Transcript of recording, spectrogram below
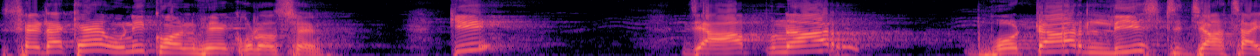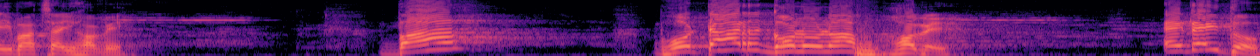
সেটাকে উনি কনভে করেছেন। কি? যে আপনার ভোটার লিস্ট যাচাই বাছাই হবে বা ভোটার গণনা হবে। এটাই তো।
